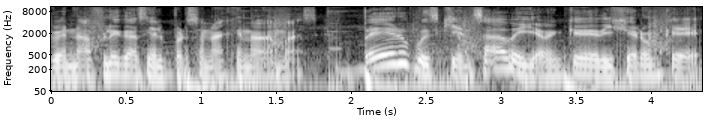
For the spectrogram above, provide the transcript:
Ben Affleck hacia el personaje nada más. Pero pues quién sabe. Ya ven que dijeron que,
